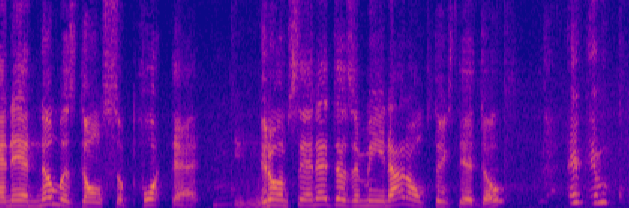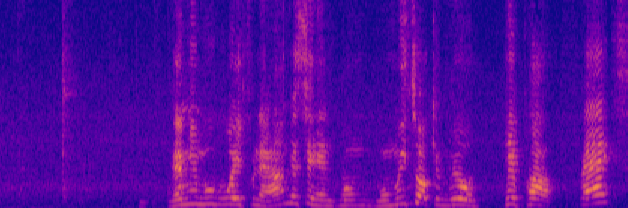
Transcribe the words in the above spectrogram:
and their numbers don't support that, mm-hmm. you know what I'm saying? That doesn't mean I don't think they're dope. and, and let me move away from that. I'm just saying when when we talking real hip hop facts,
